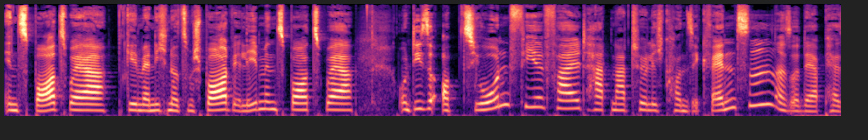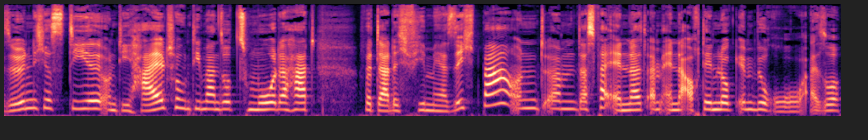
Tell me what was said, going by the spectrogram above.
in Sportswear gehen wir nicht nur zum Sport, wir leben in Sportswear. Und diese Optionenvielfalt hat natürlich Konsequenzen. Also der persönliche Stil und die Haltung, die man so zu Mode hat, wird dadurch viel mehr sichtbar und ähm, das verändert am Ende auch den Look im Büro. Also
